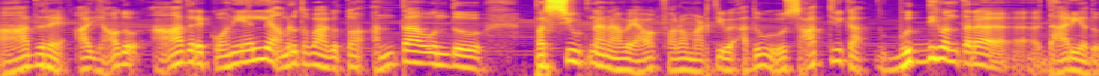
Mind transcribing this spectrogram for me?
ಆದರೆ ಆ ಯಾವುದು, ಆದರೆ ಕೊನೆಯಲ್ಲಿ ಅಮೃತವಾಗುತ್ತೋ ಅಂಥ ಒಂದು ಪರ್ಸ್ಯೂಟ್ನ ನಾವು ಯಾವಾಗ ಫಾಲೋ ಮಾಡ್ತೀವಿ, ಅದು ಸಾತ್ವಿಕ, ಬುದ್ಧಿವಂತರ ದಾರಿ ಅದು.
